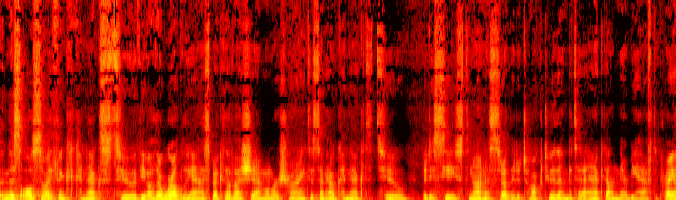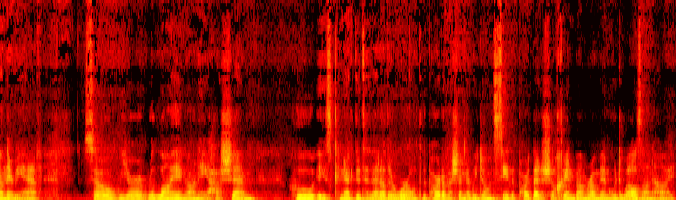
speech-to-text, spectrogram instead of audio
And this also, I think, connects to the otherworldly aspect of Hashem. When we're trying to somehow connect to the deceased, not necessarily to talk to them, but to act on their behalf, to pray on their behalf. So we are relying on a Hashem who is connected to that other world, the part of Hashem that we don't see, the part that is Shochin Bam Romim, who dwells on high.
